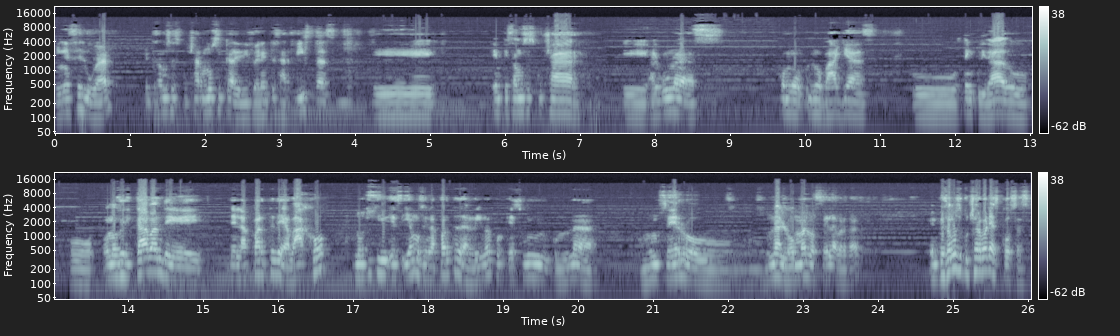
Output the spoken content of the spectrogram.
en ese lugar empezamos a escuchar música de diferentes artistas, eh, empezamos a escuchar eh, algunas como no vayas, o ten cuidado, o, o nos gritaban de, de la parte de abajo, nosotros íbamos en la parte de arriba porque es un, como, una, como un cerro, una loma, no sé la verdad. Empezamos a escuchar varias cosas.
